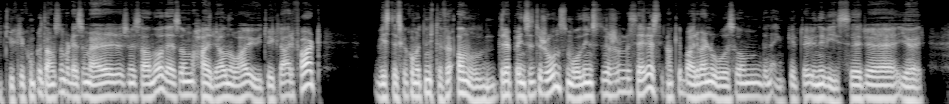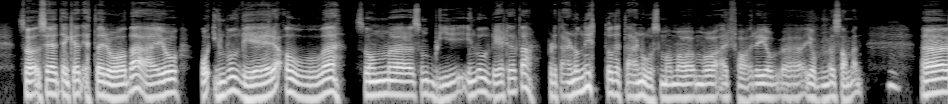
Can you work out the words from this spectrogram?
utvikle kompetansen. For det som er, som vi sa nå, det som Harald nå har utvikla og erfart, hvis det skal komme til nytte for andre på institusjonen, så må det institusjonaliseres. Det kan ikke bare være noe som den enkelte underviser uh, gjør. Så, så, jeg tenker at et av råda er jo å involvere alle som, uh, som, blir involvert i dette. For dette er noe nytt, og dette er noe som man må, må erfare og jobbe, jobbe, med sammen. Mm. Uh,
